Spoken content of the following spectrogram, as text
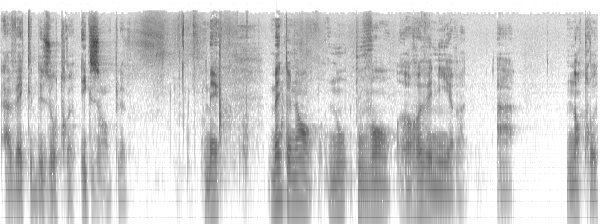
avec des autres exemples. Mais maintenant, nous pouvons revenir à notre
